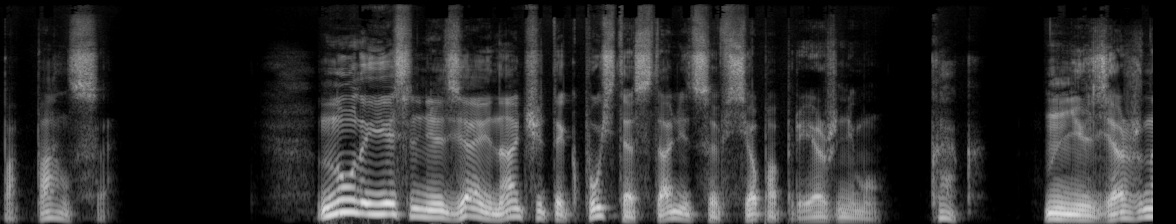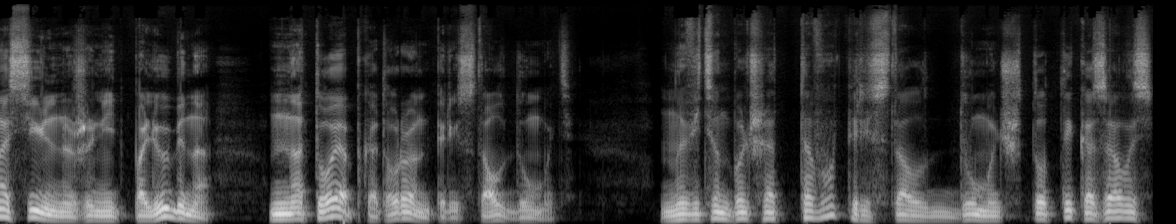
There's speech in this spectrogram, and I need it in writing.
попался. Ну, да если нельзя иначе, так пусть останется все по-прежнему. Как? Нельзя же насильно женить Полюбина на той, об которой он перестал думать. Но ведь он больше от того перестал думать, что ты, казалось,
